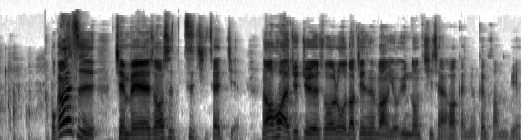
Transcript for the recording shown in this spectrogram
我刚开始减肥的时候是自己在减。然后后来就觉得说，如果到健身房有运动器材的话，感觉更方便。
